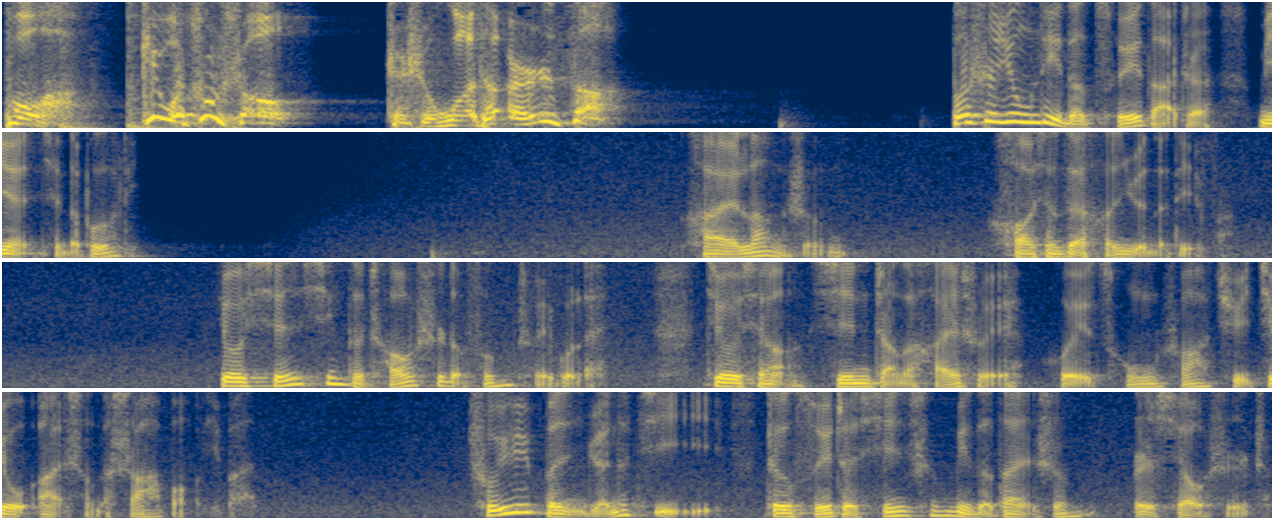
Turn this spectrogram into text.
不，给我住手！这是我的儿子。博士用力的捶打着面前的玻璃。海浪声，好像在很远的地方。有咸腥的潮湿的风吹过来，就像新涨的海水会冲刷去旧岸上的沙堡一般。属于本源的记忆，正随着新生命的诞生而消失着。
